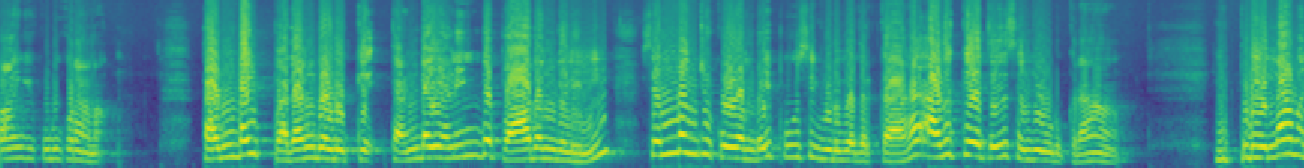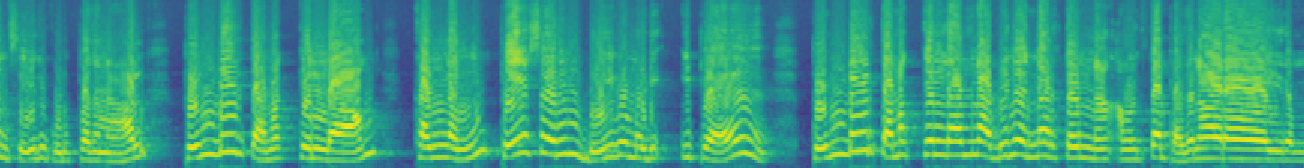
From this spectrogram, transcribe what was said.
வாங்கி கொடுக்குறானா. தண்டை பதங்களுக்கு தண்டை அணிந்த பாதங்களில் செம்பஞ்சு குழம்பை பூசி விடுவதற்காக அதுக்கேற்றது செஞ்சு கொடுக்குறான். இப்படியெல்லாம் அவன் செய்து கொடுப்பதனால் பெண்டீர் தமக்கெல்லாம் கண்ணன் பேசரும் தெய்வமடி. இப்ப பெண்டீர் தமக்கெல்லாம்னு அப்படின்னு என்ன அர்த்தம்னா அவனுக்கு தான் பதினாறாயிரம்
